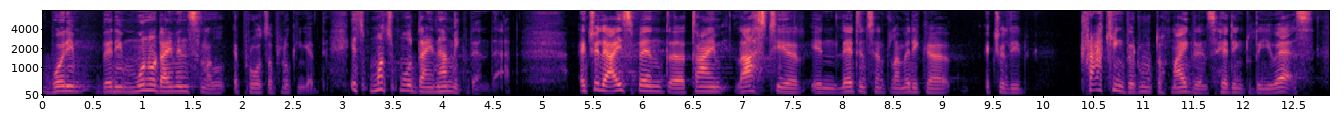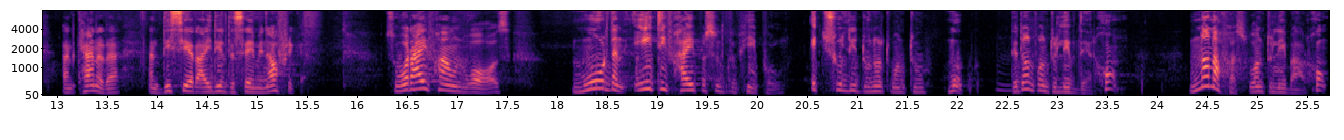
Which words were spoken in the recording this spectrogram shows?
very, very monodimensional approach of looking at it. It's much more dynamic than that. Actually, I spent uh, time last year in Latin Central America actually tracking the route of migrants heading to the US and Canada, and this year I did the same in Africa. So what I found was more than 85% of the people actually do not want to move. Mm. They don't want to leave their home. None of us want to leave our home,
